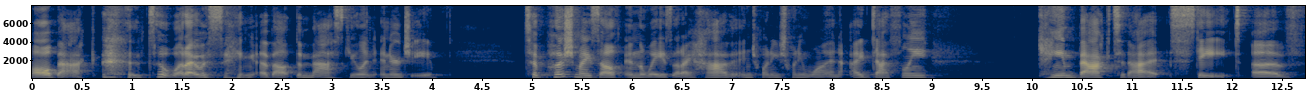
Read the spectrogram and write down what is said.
all back to what I was saying about the masculine energy, to push myself in the ways that I have in 2021, I definitely came back to that state of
